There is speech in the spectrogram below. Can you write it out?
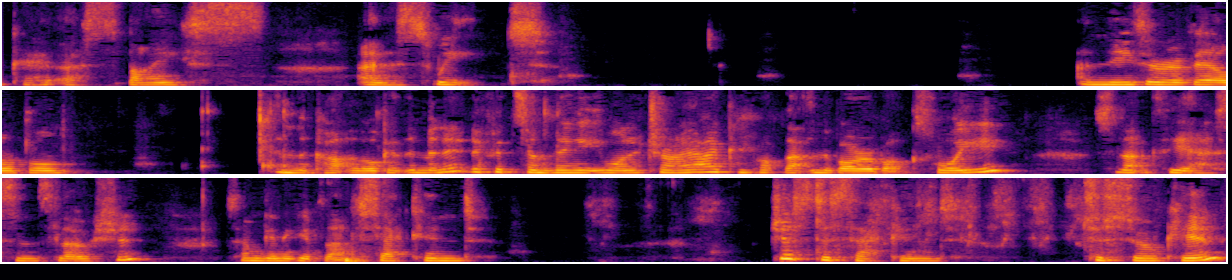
Okay, a spice and a sweet. And these are available in the catalogue at the minute. If it's something that you want to try, I can pop that in the borrow box for you. So that's the Essence lotion. So I'm going to give that a second, just a second to soak in.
